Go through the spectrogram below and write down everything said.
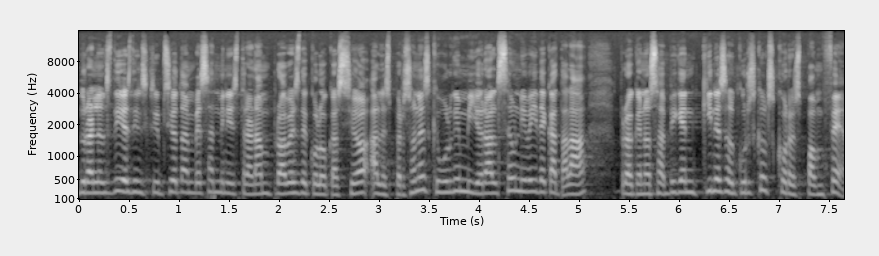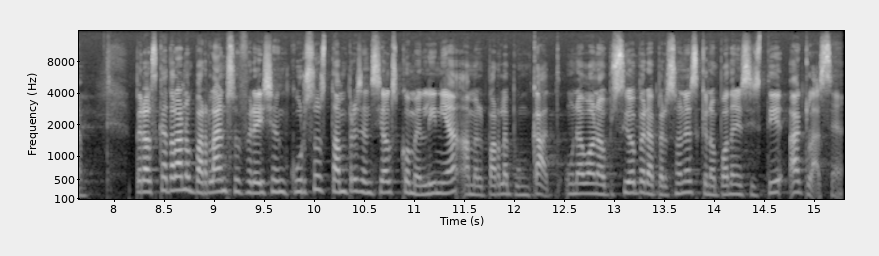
Durant els dies d'inscripció també s'administraran proves de col·locació a les persones que vulguin millorar el seu nivell de català però que no sàpiguen quin és el curs que els correspon fer. Per als catalanoparlants s'ofereixen cursos tant presencials com en línia amb el Parla.cat, una bona opció per a persones que no poden assistir a classe.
